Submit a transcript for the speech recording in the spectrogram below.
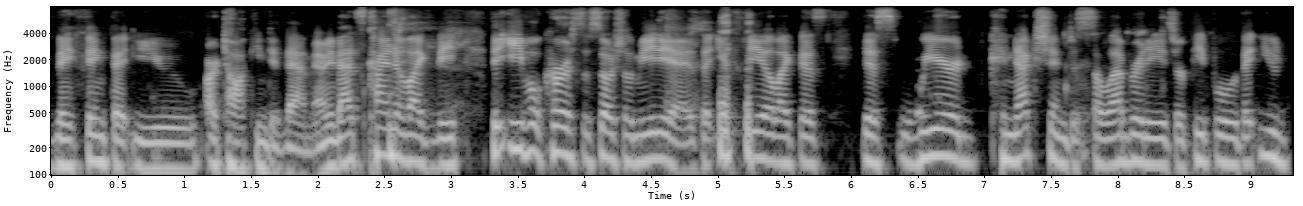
they think that you are talking to them. I mean, that's kind of like the the evil curse of social media is that you feel like this this weird connection to celebrities or people that you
